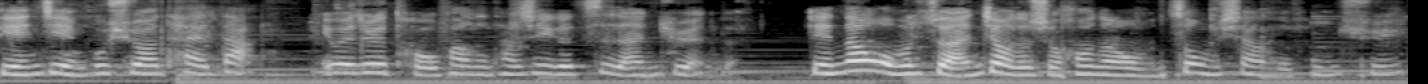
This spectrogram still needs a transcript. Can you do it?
点剪不需要太大，因为这个头发呢，它是一个自然卷的。剪到我们转角的时候呢，我们纵向的分区。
